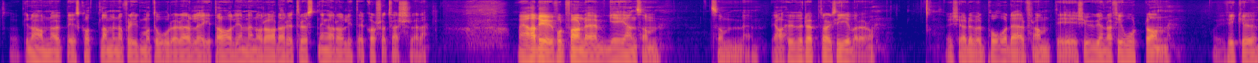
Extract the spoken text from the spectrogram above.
Så jag kunde hamna uppe i Skottland med några flygmotorer eller i Italien med några radarutrustningar och lite kors och tvärs. där. Men jag hade ju fortfarande GN som, som eh, ja, huvuduppdragsgivare. Då. Vi körde väl på där fram till 2014. Och vi fick ju,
